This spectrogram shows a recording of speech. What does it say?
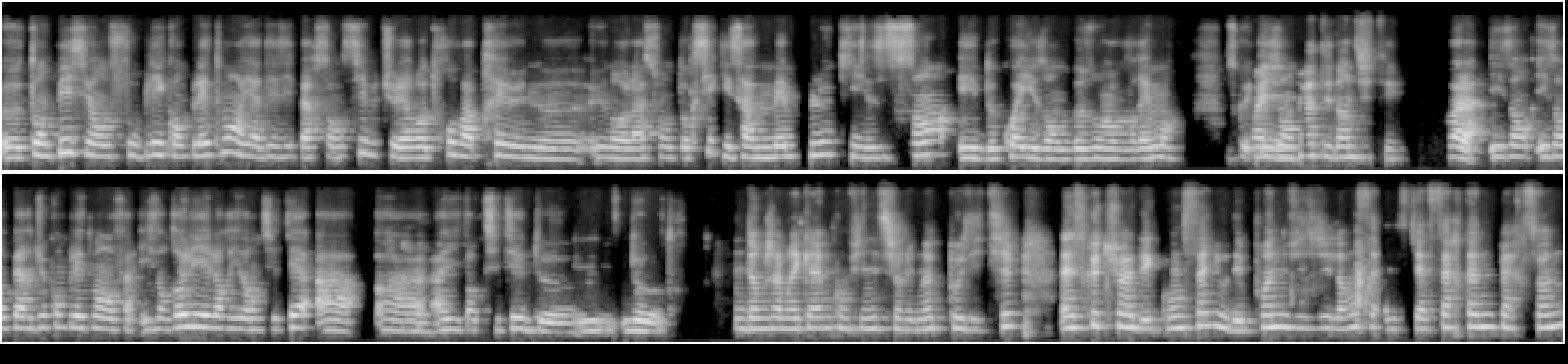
Euh, tant pis si on s'oublie complètement. Il y a des hypersensibles, tu les retrouves après une, une relation toxique, ils savent même plus qui ils sont et de quoi ils ont besoin vraiment. Parce ils ont pas d'identité. Voilà, ils ont, ils ont perdu complètement, enfin, ils ont relié leur identité à, à, l'identité de, de l'autre. Donc, j'aimerais quand même qu'on finisse sur une note positive. Est-ce que tu as des conseils ou des points de vigilance? Est-ce qu'il y a certaines personnes,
